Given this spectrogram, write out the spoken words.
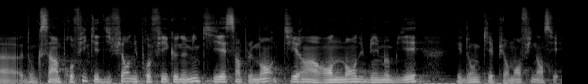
Euh, donc c'est un profit qui est différent du profit économique qui est simplement tirer un rendement du bien immobilier et donc qui est purement financier.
